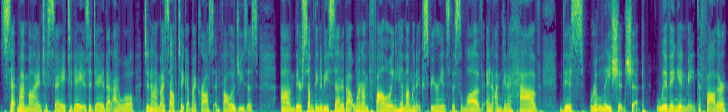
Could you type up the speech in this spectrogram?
set my mind to say today is a day that I will deny myself, take up my cross, and follow Jesus. Um, there's something to be said about when I'm following him, I'm going to experience this love and I'm going to have this relationship living in me the Father,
